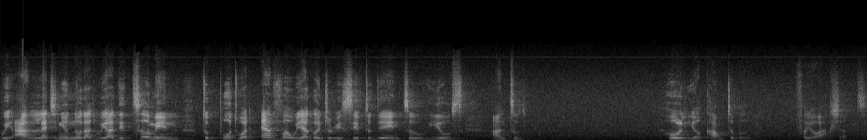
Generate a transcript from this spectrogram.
we are letting you know that we are determined to put whatever we are going to receive today into use and to hold you accountable for your actions.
